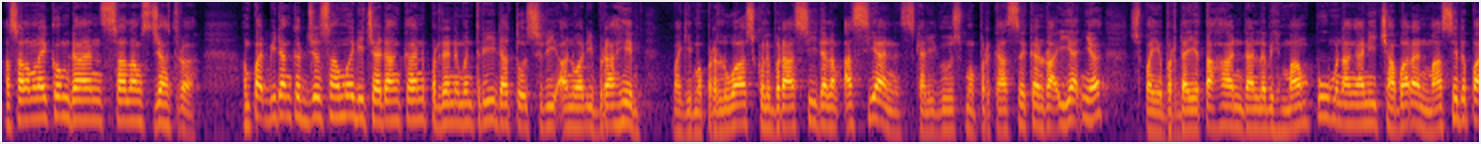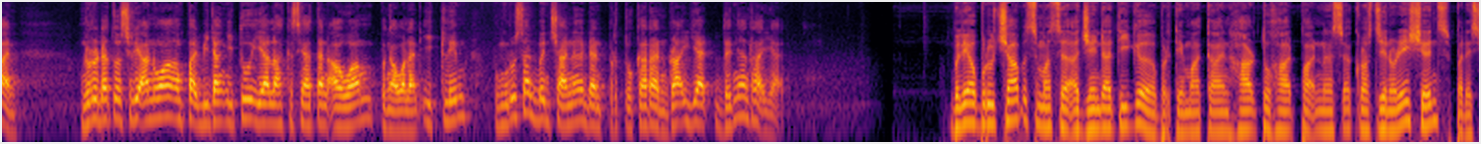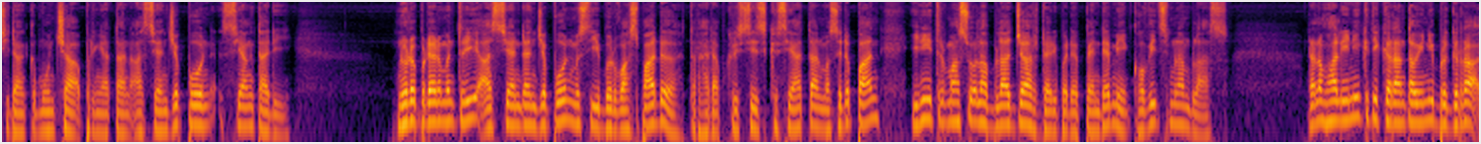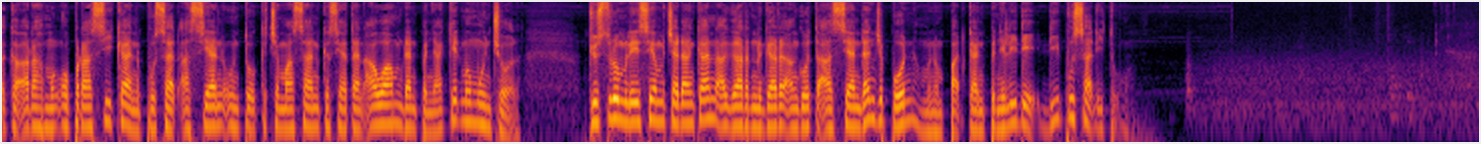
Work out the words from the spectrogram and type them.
Assalamualaikum dan salam sejahtera. Empat bidang kerjasama dicadangkan Perdana Menteri Datuk Seri Anwar Ibrahim bagi memperluas kolaborasi dalam ASEAN sekaligus memperkasakan rakyatnya supaya berdaya tahan dan lebih mampu menangani cabaran masa depan. Menurut Datuk Seri Anwar, empat bidang itu ialah kesihatan awam, pengawalan iklim, pengurusan bencana dan pertukaran rakyat dengan rakyat. Beliau berucap semasa agenda 3 bertemakan Heart to Heart Partners Across Generations pada sidang kemuncak peringatan ASEAN Jepun siang tadi. Menurut Perdana Menteri, ASEAN dan Jepun mesti berwaspada terhadap krisis kesihatan masa depan. Ini termasuklah belajar daripada pandemik COVID-19. Dalam hal ini, ketika rantau ini bergerak ke arah mengoperasikan pusat ASEAN untuk kecemasan kesihatan awam dan penyakit memuncul, Justru Malaysia mencadangkan agar negara anggota ASEAN dan Jepun menempatkan penyelidik di pusat itu.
